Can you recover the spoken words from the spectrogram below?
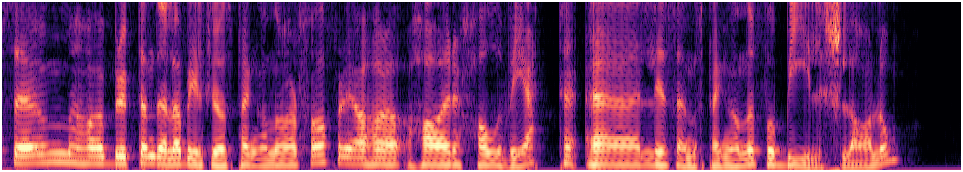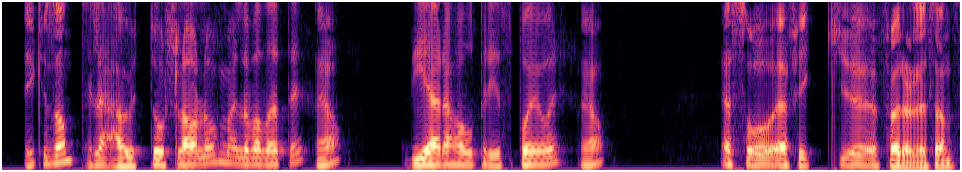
jeg har brukt en del av bilcrosspengene i hvert fall, fordi jeg har, har halvert eh, lisenspengene for bilslalåm, Ikke sant? eller autoslalåm, eller hva det heter. Ja. De er det halv pris på i år. ja. Jeg så jeg fikk uh, førerlisens,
